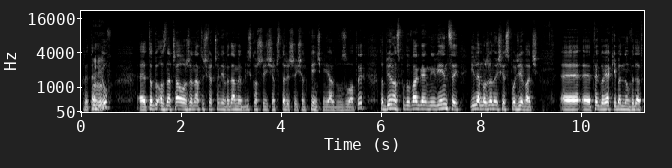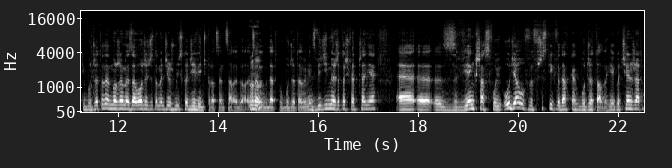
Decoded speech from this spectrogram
kryteriów, mhm. To by oznaczało, że na to świadczenie wydamy blisko 64-65 miliardów złotych. To biorąc pod uwagę mniej więcej, ile możemy się spodziewać E, e, tego, jakie będą wydatki budżetowe, możemy założyć, że to będzie już blisko 9% całego, mhm. całych wydatków budżetowych. Więc widzimy, że to świadczenie e, zwiększa swój udział we wszystkich wydatkach budżetowych. Jego ciężar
